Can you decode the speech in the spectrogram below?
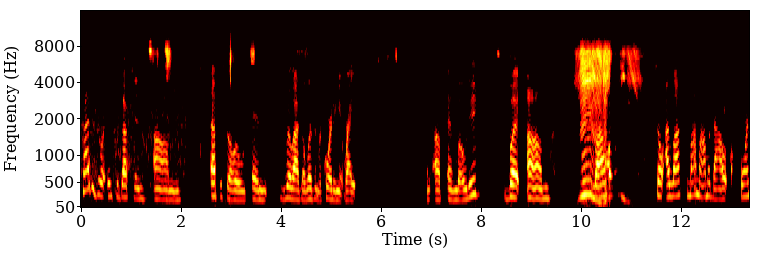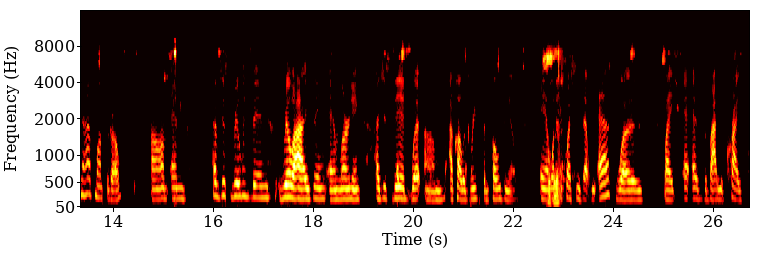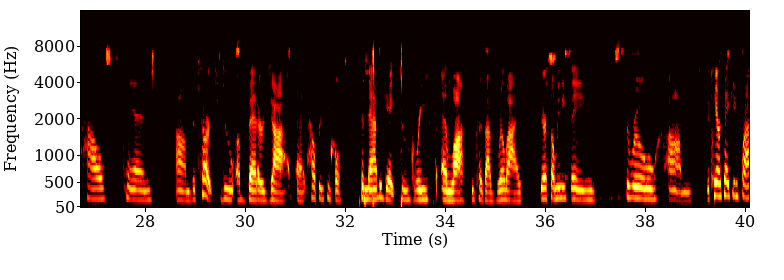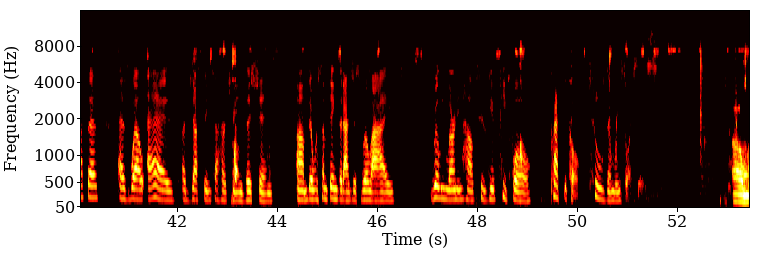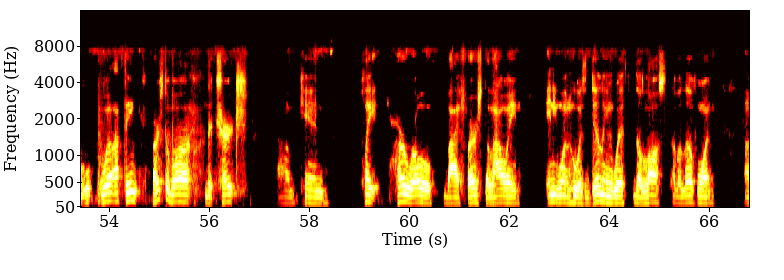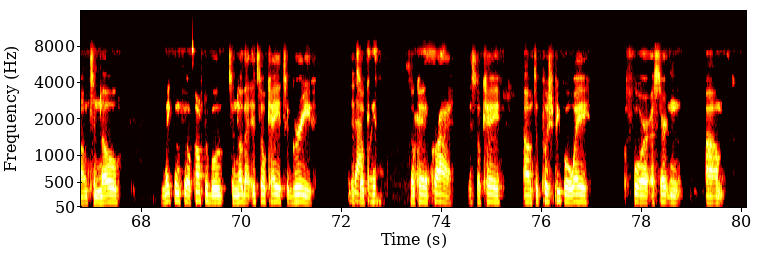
tried to do an introduction um, episode and realized I wasn't recording it right and up and loaded. But um, lost, so I lost my mom about four and a half months ago, um, and have just really been realizing and learning. I just did what um, I call a grief symposium, and one of the questions that we asked was like, as the body of Christ, how can um, the church do a better job at helping people to navigate through grief and loss because I've realized there are so many things through um, the caretaking process as well as adjusting to her transition. Um, there were some things that I just realized really learning how to give people practical tools and resources. Um, well, I think, first of all, the church um, can play her role by first allowing anyone who is dealing with the loss of a loved one um, to know, make them feel comfortable to know that it's okay to grieve. Exactly. It's okay. It's okay to cry. It's okay um, to push people away for a certain um,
